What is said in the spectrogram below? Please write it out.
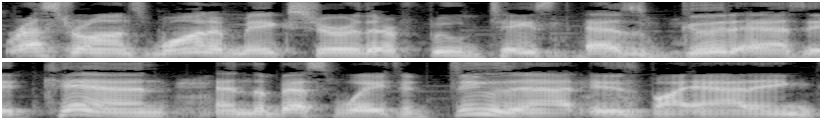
restaurants want to make sure their food tastes as good as it can, Mm-hmm. and the best way to do that is by adding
